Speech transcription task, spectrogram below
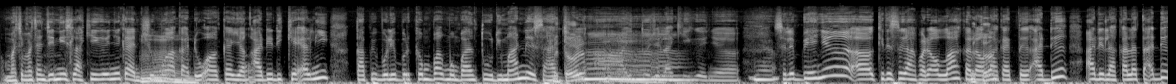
Macam-macam jenis lah kiranya kan Cuma akak doakan Yang ada di KL ni Tapi boleh berkembang Membantu di mana sahaja Betul. ha, Itu je lah kiranya Ya. Selebihnya uh, Kita serah pada Allah Kalau Betul. Allah kata ada Adalah Kalau tak ada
